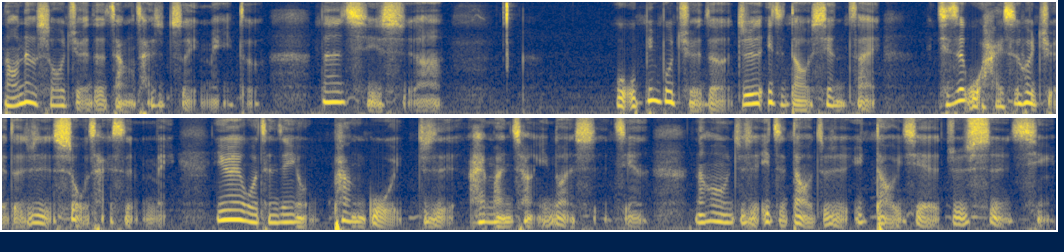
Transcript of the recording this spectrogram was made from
然后那个时候觉得这样才是最美的。但是其实啊，我我并不觉得，就是一直到现在，其实我还是会觉得，就是瘦才是美。因为我曾经有胖过，就是还蛮长一段时间，然后就是一直到就是遇到一些就是事情，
